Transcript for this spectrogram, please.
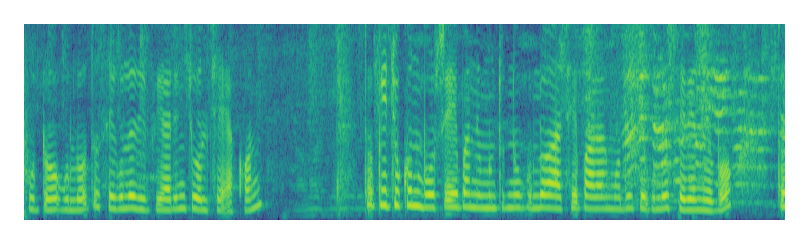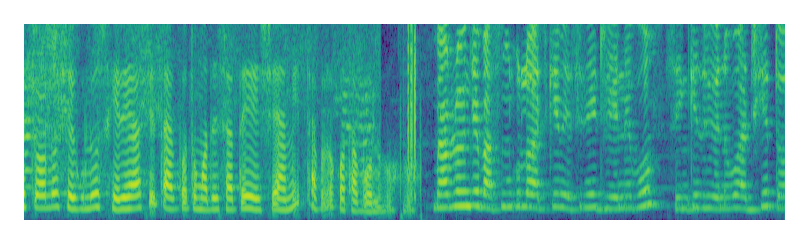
ফুটোগুলো, তো সেগুলো রিপেয়ারিং চলছে এখন। তো কিছুক্ষণ বসে এবার নিমন্ত্রণগুলো আছে পাড়ার মধ্যে, সেগুলো সেরে নেব। তো চলো সেগুলো সেরে আসি, তারপর তোমাদের সাথে এসে আমি তারপরে কথা বলব। ভাবলাম যে বাসনগুলো আজকে বেশি বেসিনেই ধুয়ে নেব, সিঙ্কে ধুয়ে নেব আজকে, তো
